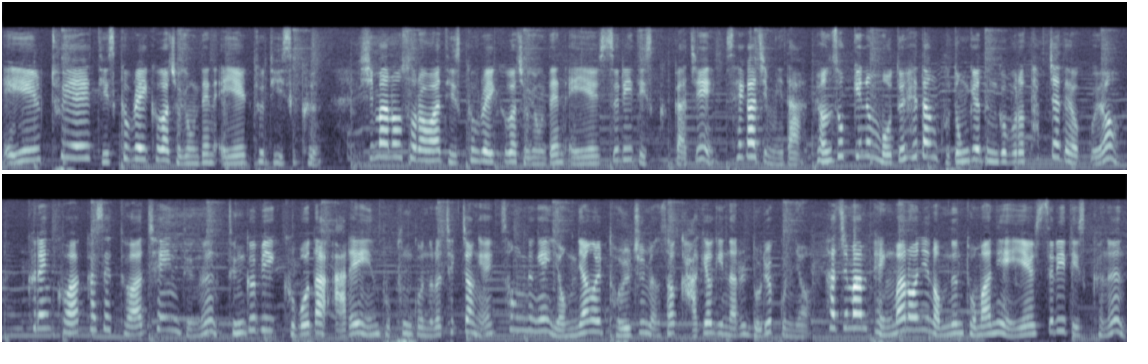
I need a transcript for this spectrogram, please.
AL2에 디스크 브레이크가 적용된 AL2 디스크, Shimano Sora와 디스크 브레이크가 적용된 AL3 디스크까지 세 가지입니다. 변속기는 모두 해당 구동계 등급으로 탑재되었고요. 크랭크와 카세트와 체인 등은 등급이 그보다 아래인 부품군으로 책정해 성능에 영향을 덜 주면서 가격 인하를 노렸군요. 하지만 100만원이 넘는 Domane AL3 디스크는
